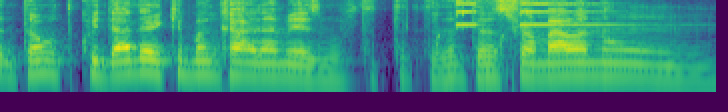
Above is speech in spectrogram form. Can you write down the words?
então cuidar da arquibancada mesmo, transformá-la num,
